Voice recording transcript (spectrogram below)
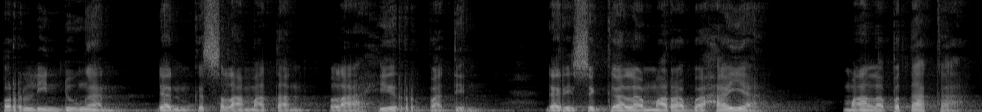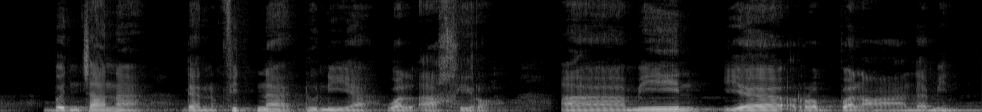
perlindungan, dan keselamatan lahir batin dari segala mara bahaya, malapetaka, bencana, dan fitnah dunia wal akhirah. Amin ya Rabbal Alamin.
